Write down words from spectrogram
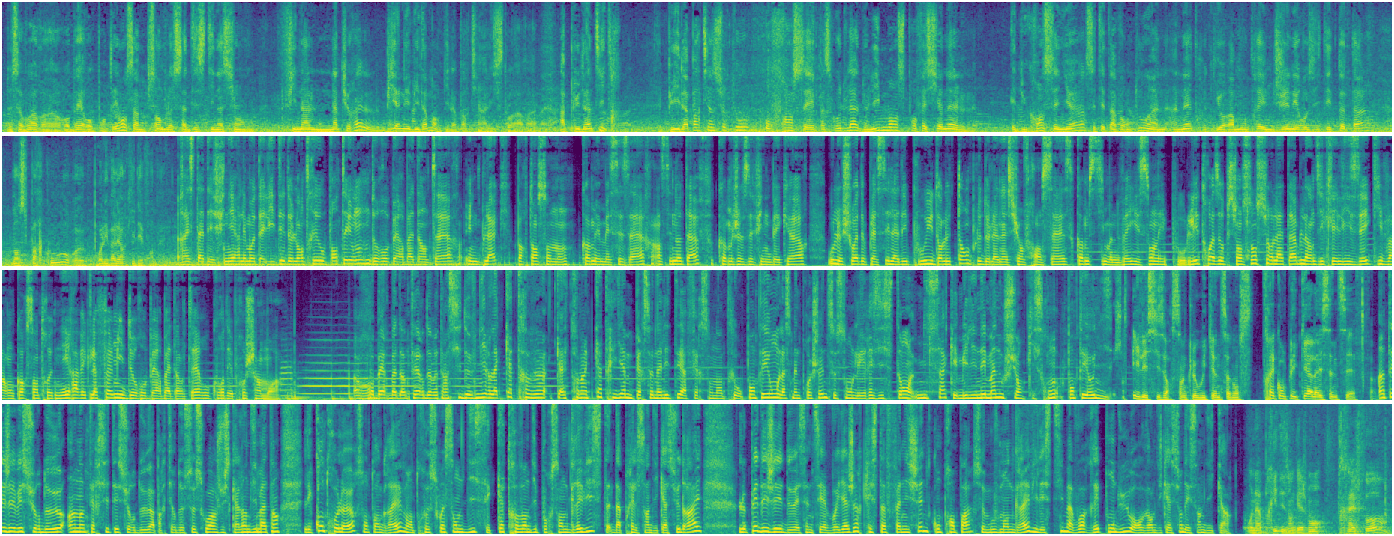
de savoir euh, Robert au Panthéon. Ça me semble sa destination finale naturelle. Bien évidemment qu'il appartient à l'histoire, à plus d'un titre. Et puis il appartient surtout aux Français, parce qu'au-delà de l'immense professionnel et du grand seigneur, c'était avant tout un, être qui aura montré une générosité totale dans ce parcours euh, pour les valeurs qu'il défendait. Reste à définir les modalités de l'entrée au Panthéon de Robert Badinter. Une plaque portant son nom, comme Aimé Césaire, un cénotaphe, comme Joséphine Baker, ou le choix de placer la dépouille dans le temple de la nation française, comme Simone Veil et son époux. Les trois options sont sur la table, indique l'Élysée, qui va encore s'entretenir avec la famille de Robert Badinter au cours des prochains mois. Robert Badinter devrait ainsi devenir la 80, 84e personnalité à faire son entrée au Panthéon. La semaine prochaine, ce sont les résistants Missak et Méliné Manouchian qui seront panthéonisés. Il est 6h05, le week-end s'annonce très compliqué à la SNCF. Un TGV sur deux, un intercité sur deux à partir de ce soir jusqu'à lundi matin. Les contrôleurs sont en grève, entre 70 et 90% de grévistes, d'après le syndicat Sudrail. Le PDG de SNCF Voyageurs, Christophe Fanichen, ne comprend pas ce mouvement de grève. Il estime avoir répondu aux revendications des syndicats. On a pris des engagements très forts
